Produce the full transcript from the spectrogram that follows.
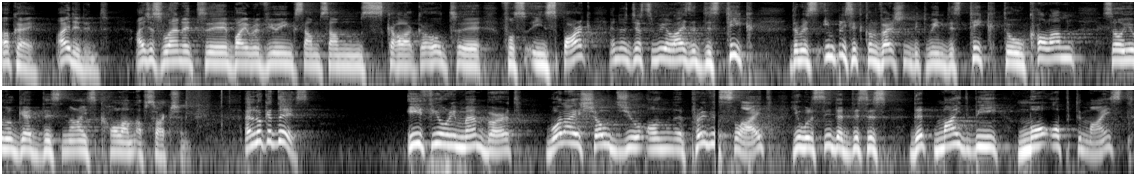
Okay, I didn't. I just learned it uh, by reviewing some, some Scala code uh, for, in Spark, and I just realized that this tick, there is implicit conversion between this tick to column, so you will get this nice column abstraction. And look at this. If you remembered what I showed you on the previous slide, you will see that this is that might be more optimized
